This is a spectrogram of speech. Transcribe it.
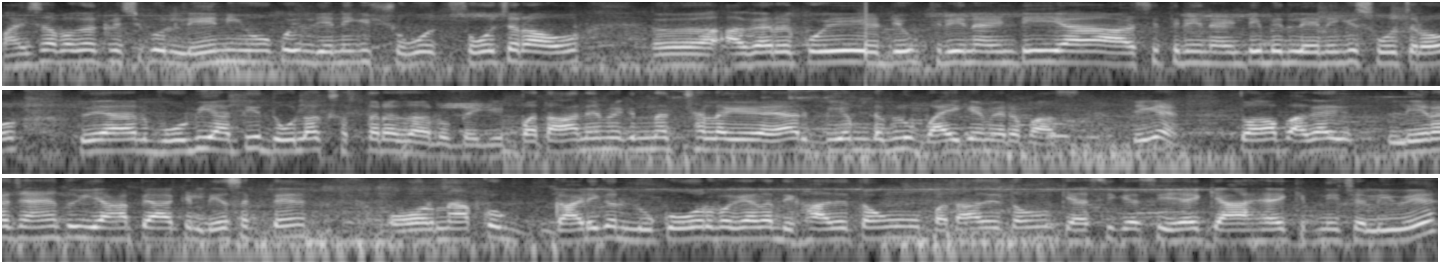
भाई साहब, अगर किसी को लेनी हो, कोई लेने की सोच रहा हो अगर कोई ड्यूक 390 या आर सी थ्री भी लेने की सोच रहा हो तो यार वो भी आती है दो लाख सत्तर हज़ार रुपये की। बताने में कितना अच्छा लगेगा यार BMW बाइक है मेरे पास, ठीक है? तो आप अगर लेना चाहें तो यहाँ पर आके ले सकते हैं। और मैं आपको गाड़ी का लुक ओवर वगैरह दिखा देता हूँ, बता देता हूँ कैसी कैसी है, क्या है, कितनी चली हुई है।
